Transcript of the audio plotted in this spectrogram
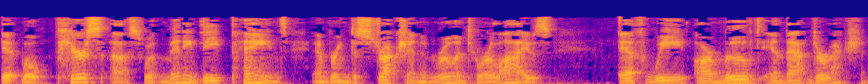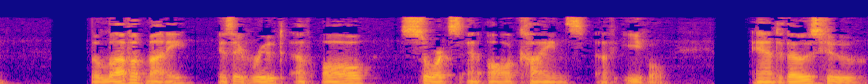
It will pierce us with many deep pains and bring destruction and ruin to our lives if we are moved in that direction. The love of money is a root of all sorts and all kinds of evil. And those who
